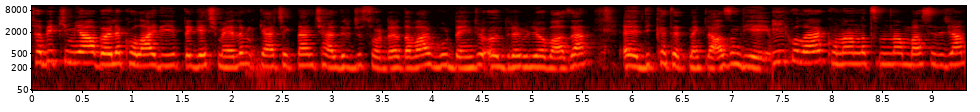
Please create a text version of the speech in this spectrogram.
Tabii kimya böyle kolay deyip de geçmeyelim. Gerçekten çeldirici soruları da var. Vur deyince öldürebiliyor bazen. E, dikkat etmek lazım diyeyim. İlk olarak konu anlatımından bahsedeceğim.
